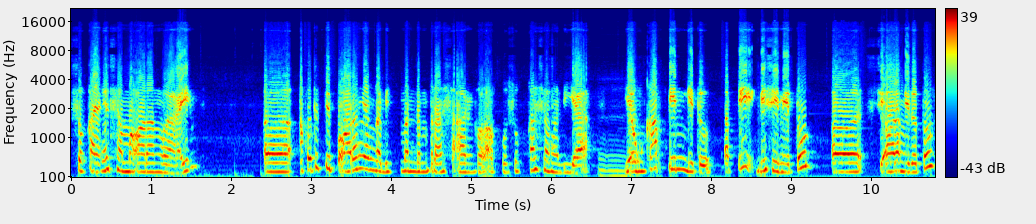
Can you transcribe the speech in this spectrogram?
sukanya sama orang lain eh, aku tuh tipe orang yang nggak bisa mendem perasaan kalau aku suka sama dia Mm-mm. ya ungkapin gitu tapi di sini tuh eh, si orang itu tuh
